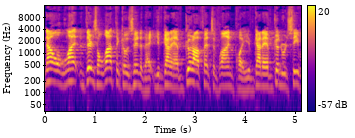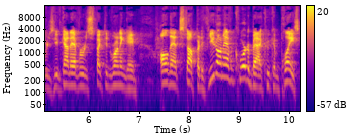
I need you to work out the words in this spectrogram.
Now, a lot, there's a lot that goes into that. You've got to have good offensive line play. You've got to have good receivers. You've got to have a respected running game, all that stuff. But if you don't have a quarterback who can place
